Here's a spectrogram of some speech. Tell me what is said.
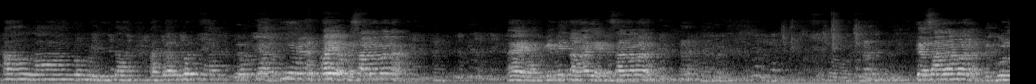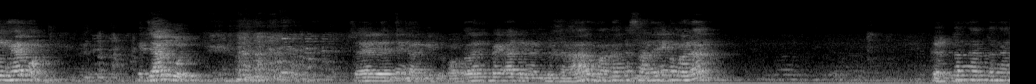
Allah memerintah agar berkat berkatnya. Ayo ke sana mana? Eh yang begini tangannya ke sana mana? Ke sana mana? Ke Gunung Hermon, ke Janggut. Saya lihatnya nggak gitu. Kalau kalian PA dengan benar, maka ke sananya ke mana? Ke tengah-tengah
